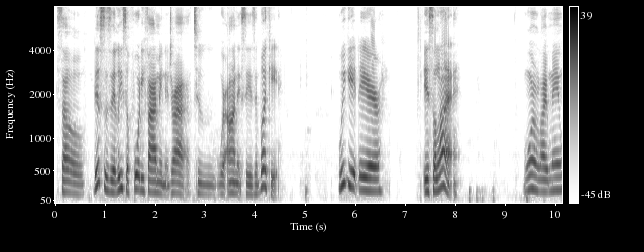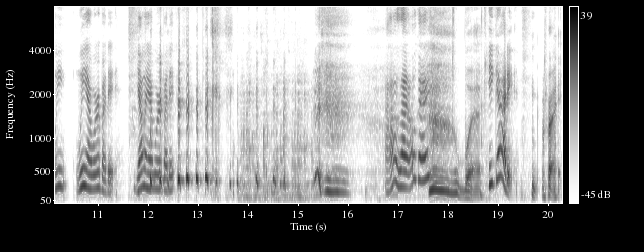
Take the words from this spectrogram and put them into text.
so this is at least a 45 minute drive to where Onyx is in Buckhead. We get there, it's a line. Warren like, man, we we ain't gotta worry about it. Y'all ain't gotta worry about it. I was like, okay, Oh boy. he got it. right.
